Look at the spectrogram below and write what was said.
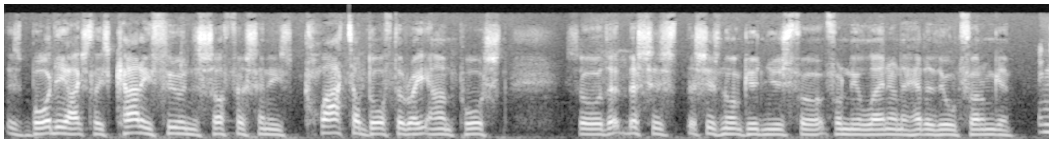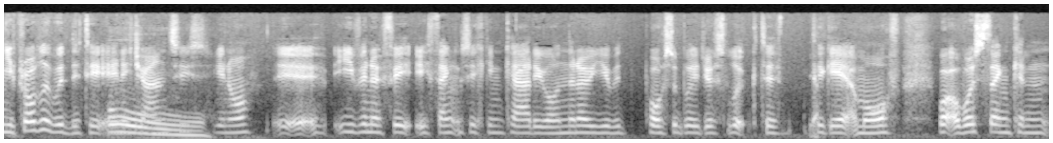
his body actually is carried through on the surface, and he's clattered off the right hand post. So that this is this is not good news for, for Neil Lennon ahead of the old firm game. And you probably wouldn't take any Oh. chances, you know. Even if he, he thinks he can carry on now, you would possibly just look to, to get him off. What I was thinking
